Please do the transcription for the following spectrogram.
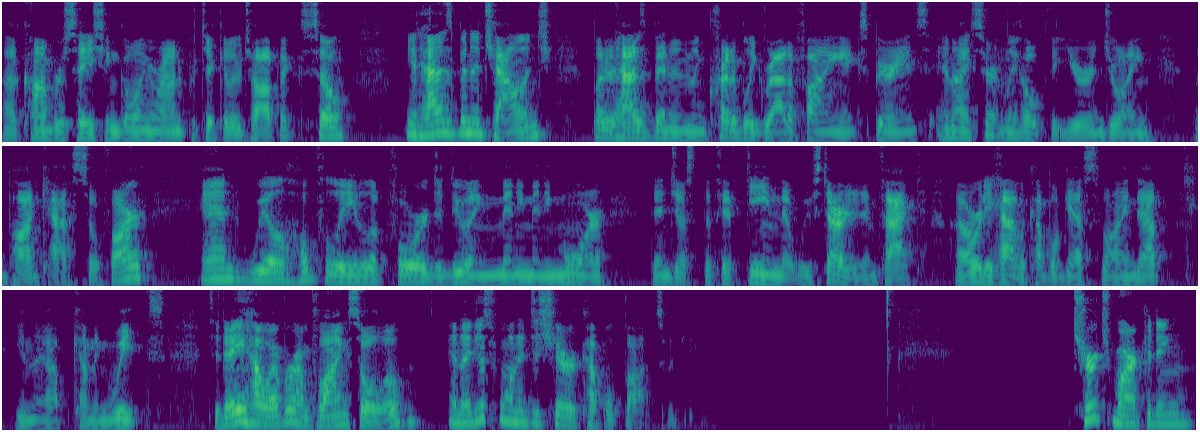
uh, conversation going around a particular topic. So it has been a challenge, but it has been an incredibly gratifying experience. And I certainly hope that you're enjoying the podcast so far. And we'll hopefully look forward to doing many, many more than just the 15 that we've started. In fact, I already have a couple guests lined up in the upcoming weeks. Today, however, I'm flying solo, and I just wanted to share a couple thoughts with you. Church marketing,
